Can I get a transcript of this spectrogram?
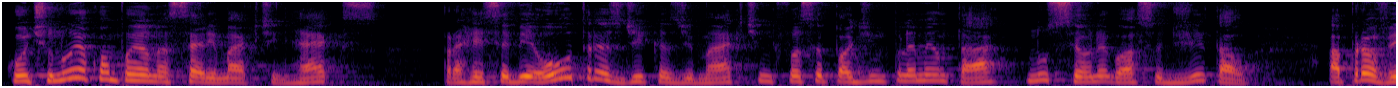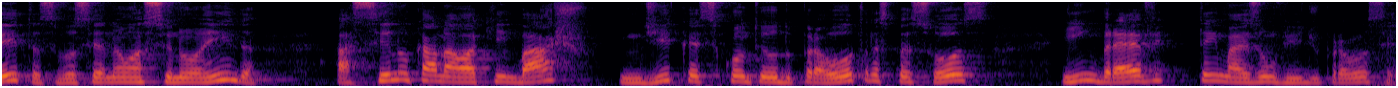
Continue acompanhando a série Marketing Hacks para receber outras dicas de marketing que você pode implementar no seu negócio digital. Aproveita, se você não assinou ainda, assina o canal aqui embaixo, indica esse conteúdo para outras pessoas e em breve tem mais um vídeo para você.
